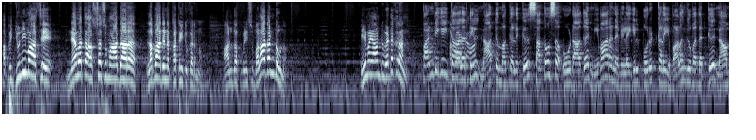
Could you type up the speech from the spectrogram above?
අපි ජුනි මාසේ නැවත අස්වැසුම ආධාර ලබා දෙන්න කටයුතු කරනවා. ආණ්ඩුවක් මිනිස්සු බලාගණ්ඩ වුණ. එහෙම ආණ්ඩු වැඩ කරන්න. பண்டிகை காலத்தில் நாட்டு மக்களுக்கு சதோச ஊடாக நிவாரண விலையில் பொருட்களை வழங்குவதற்கு நாம்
